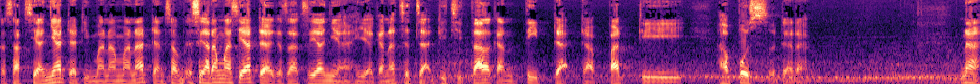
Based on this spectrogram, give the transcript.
kesaksiannya ada di mana-mana dan sampai sekarang masih ada kesaksiannya, ya karena jejak digital kan tidak dapat dihapus, saudara. Nah,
